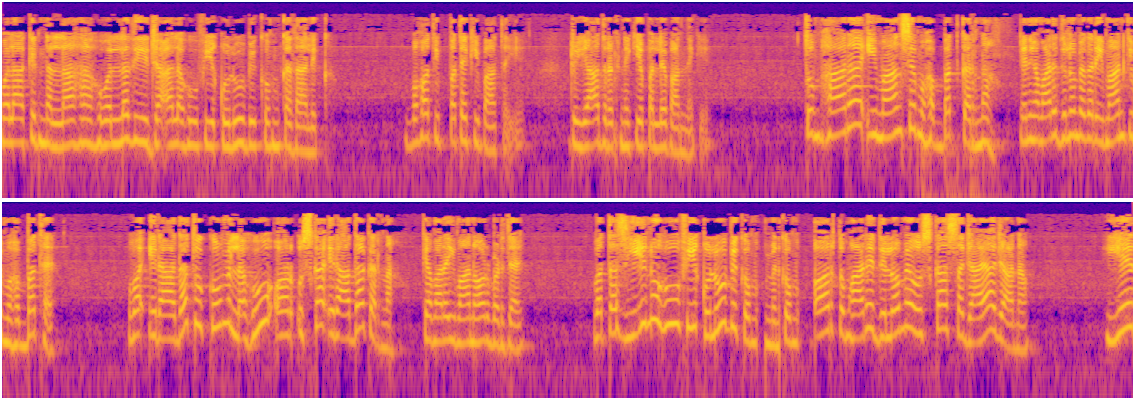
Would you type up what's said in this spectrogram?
ولاکن اللہ جا الح فی قلوب کم کدالک بہت ہی پتے کی بات ہے یہ، جو یاد رکھنے کی، پلے باندھنے کی۔ تمہارا ایمان سے محبت کرنا یعنی ہمارے دلوں میں اگر ایمان کی محبت ہے وہ ارادہ تو کم لہو اور اس کا ارادہ کرنا کہ ہمارا ایمان اور بڑھ جائے۔ و تزئین فی قلوب اور تمہارے دلوں میں اس کا سجایا جانا۔ یہ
